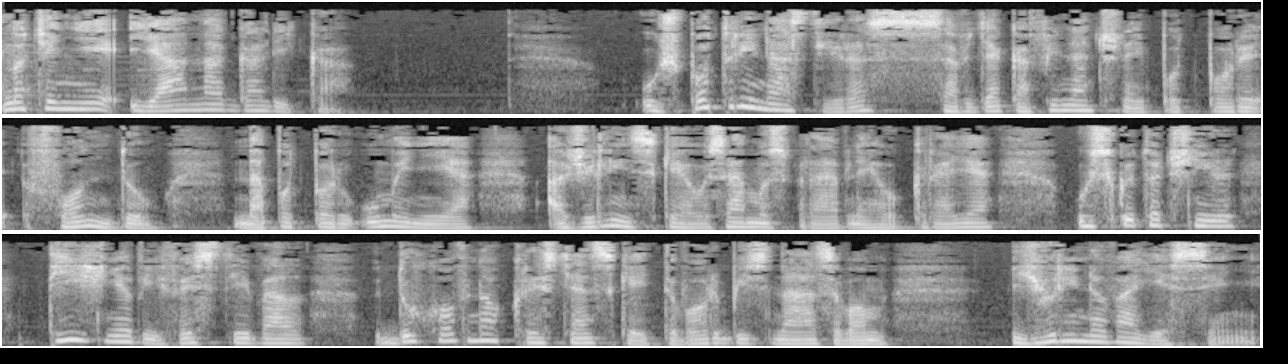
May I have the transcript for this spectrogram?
Hodnotenie Jána Galika Už po 13. raz sa vďaka finančnej podpore Fondu na podporu umenia a Žilinského samozprávneho kraja uskutočnil týždňový festival duchovno-kresťanskej tvorby s názvom Jurinova jeseň.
